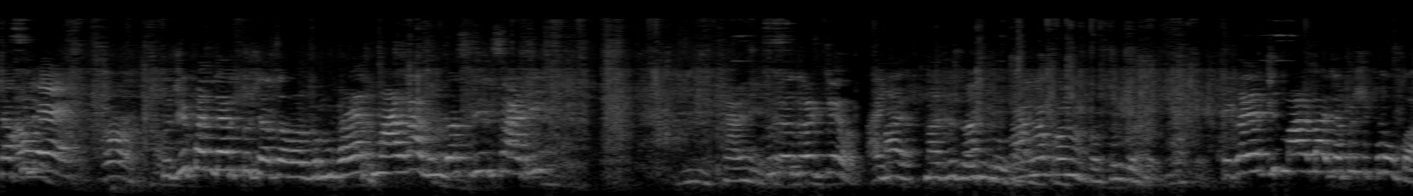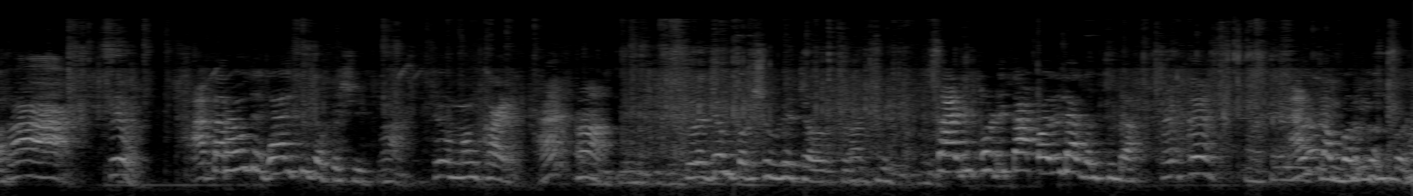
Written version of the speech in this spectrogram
चकुले. तुझी पण धर तुझ्या जवळ गळ्यात माळ घालून बसली साडी. छान आहे तुझं घर ठेव. माझ्या ठेव. मला पण नको तुझं घर. ते गळ्यातली माळ माझ्यापाशी ठेवू का? हा हा, ठेव. आता राहू दे घाल तुझ्यापाशी हा ठेव मग काढ. हा? तुला जम्पर शिव ह्याच्यावर साडी थोडी कापावी लागेल तुला. तर कर. आणू ना परकन पण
